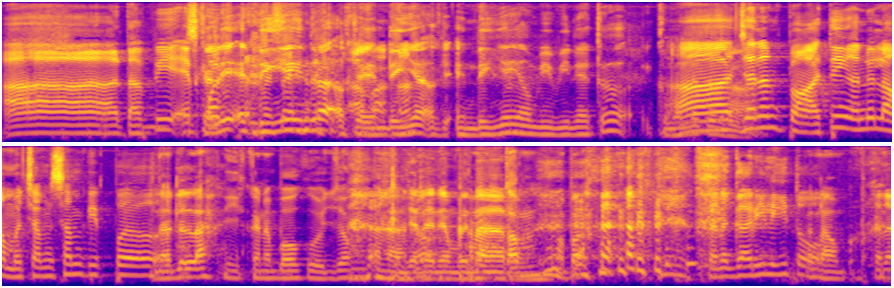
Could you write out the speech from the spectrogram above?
uh, tapi airport Sekali endingnya Indra Okay Apa? endingnya okay, Endingnya yang bibirnya tu Kemana Ah, tu jalan pelang. I think anu lah macam some people Nada lah you kena bawa ke ujung kena Jalan yang benar. Apa? kena gari lagi tu. Kena- Kena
